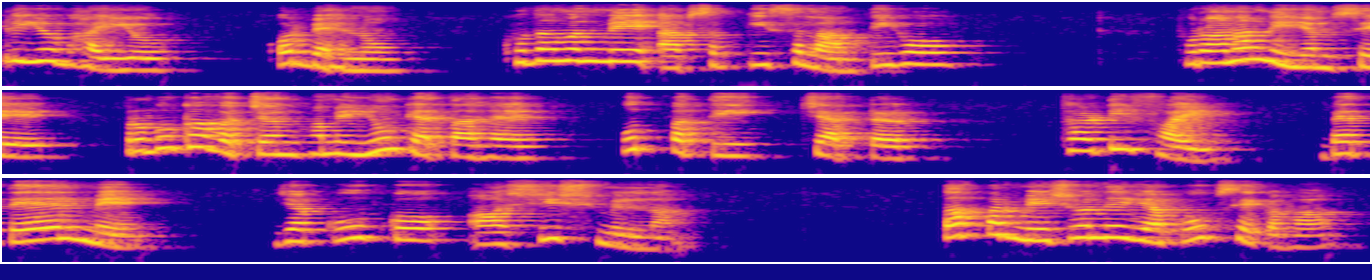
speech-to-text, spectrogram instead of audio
प्रिय भाइयों और बहनों खुदावन में आप सबकी सलामती हो। पुराना नियम से प्रभु का वचन हमें यूँ कहता है, उत्पत्ति चैप्टर 35 बैतेल में याकूब को आशीष मिलना। तब परमेश्वर ने याकूब से कहा,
